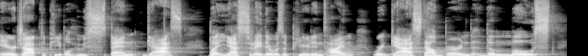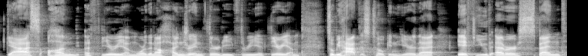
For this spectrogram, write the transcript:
airdropped to people who spent gas. But yesterday, there was a period in time where gas DAO burned the most gas on Ethereum, more than 133 Ethereum. So we have this token here that if you've ever spent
